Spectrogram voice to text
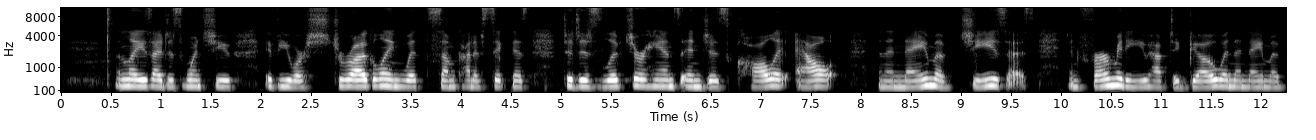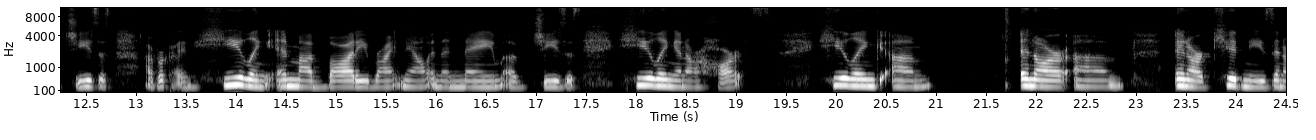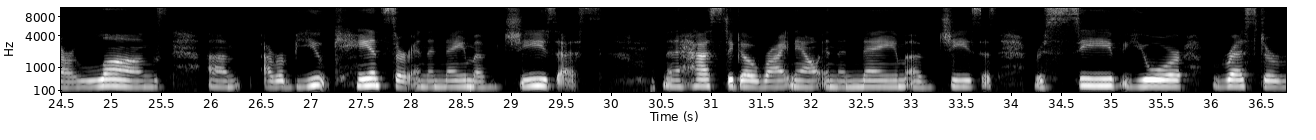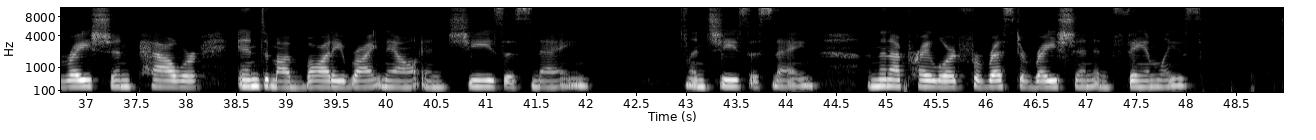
And ladies, I just want you, if you are struggling with some kind of sickness, to just lift your hands and just call it out in the name of Jesus. Infirmity, you have to go in the name of Jesus. I proclaim healing in my body right now in the name of Jesus. Healing in our hearts, healing um, in our um, in our kidneys, in our lungs. Um, I rebuke cancer in the name of Jesus. And it has to go right now in the name of Jesus. Receive your restoration power into my body right now in Jesus' name. In Jesus' name. And then I pray, Lord, for restoration in families.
